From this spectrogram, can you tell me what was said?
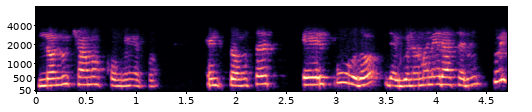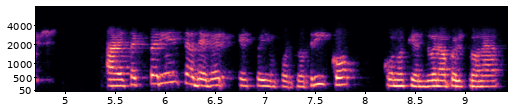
no luchamos con eso. Entonces, él pudo, de alguna manera, hacer un switch a esa experiencia de ver, estoy en Puerto Rico, conociendo a una persona,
